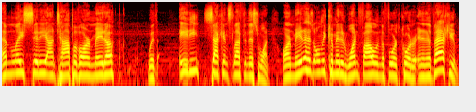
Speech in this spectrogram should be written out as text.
Imlay City on top of Armada with 80 seconds left in this one. Armada has only committed one foul in the fourth quarter, and in a vacuum,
